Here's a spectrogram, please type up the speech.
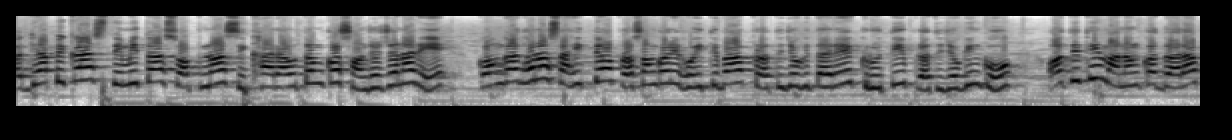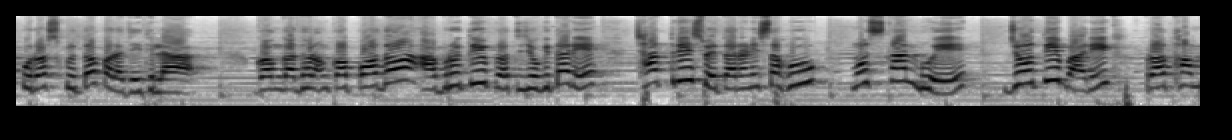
ଅଧ୍ୟାପିକା ସ୍ତିମିତା ସ୍ୱପ୍ନ ଶିଖା ରାଉତଙ୍କ ସଂଯୋଜନାରେ ଗଙ୍ଗାଧର ସାହିତ୍ୟ ପ୍ରସଙ୍ଗରେ ହୋଇଥିବା ପ୍ରତିଯୋଗିତାରେ କୃତି ପ୍ରତିଯୋଗୀଙ୍କୁ ଅତିଥିମାନଙ୍କ ଦ୍ୱାରା ପୁରସ୍କୃତ କରାଯାଇଥିଲା। ଗଙ୍ଗାଧରଙ୍କ ପଦ ଆବୃତ୍ତି ପ୍ରତିଯୋଗିତାରେ ଛାତ୍ରୀ ଶ୍ଵେତାରାଣୀ ସାହୁ ମୁସ୍କାନ ଭୁଏ ଜ୍ୟୋତି ବାରିକ ପ୍ରଥମ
